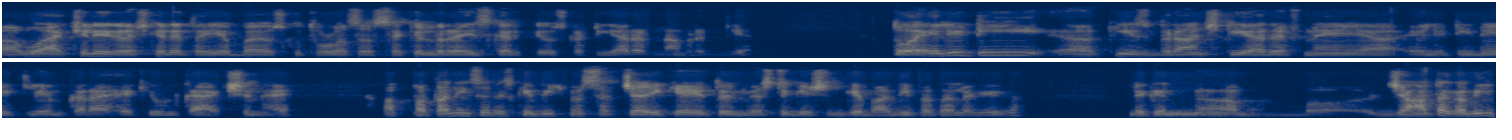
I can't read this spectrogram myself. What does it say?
वो एक्चुअली लश्कर तैयबा है, उसको थोड़ा सा सेक्युलराइज करके उसका टीआरएफ नाम रख दिया। तो एलईटी की इस ब्रांच टीआरएफ ने या एलईटी ने क्लेम करा है कि उनका एक्शन है। अब पता नहीं सर इसके बीच में सच्चाई क्या है तो इन्वेस्टिगेशन के बाद ही पता लगेगा। लेकिन जहाँ तक अभी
